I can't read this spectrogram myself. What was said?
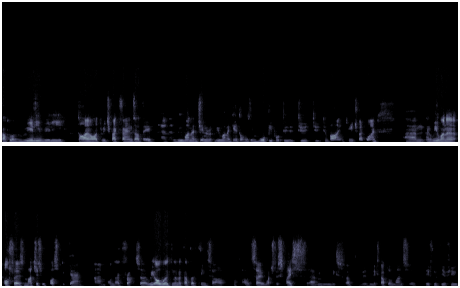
couple of really, really diehard Ridgeback fans out there, and, and we want to generate, we want to get obviously more people to to to, to buy into Ridgeback wine, um, and we want to offer as much as we possibly can um, on that front. So we are working on a couple of things. So I'll, I would say watch the space. Um, in the next up, in the next couple of months, uh, definitely a few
